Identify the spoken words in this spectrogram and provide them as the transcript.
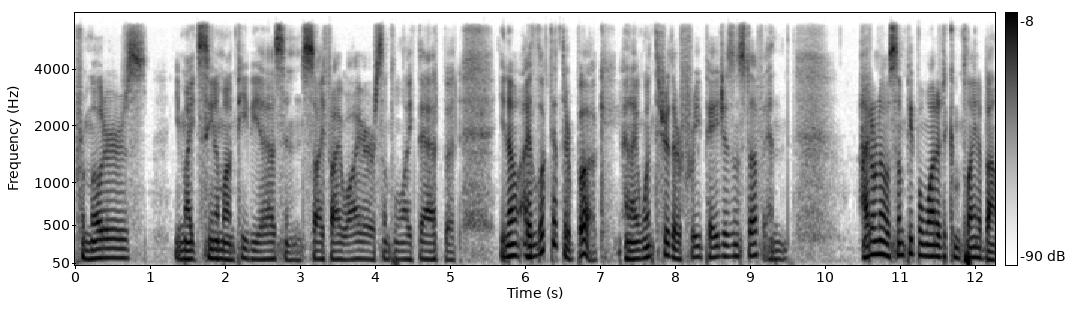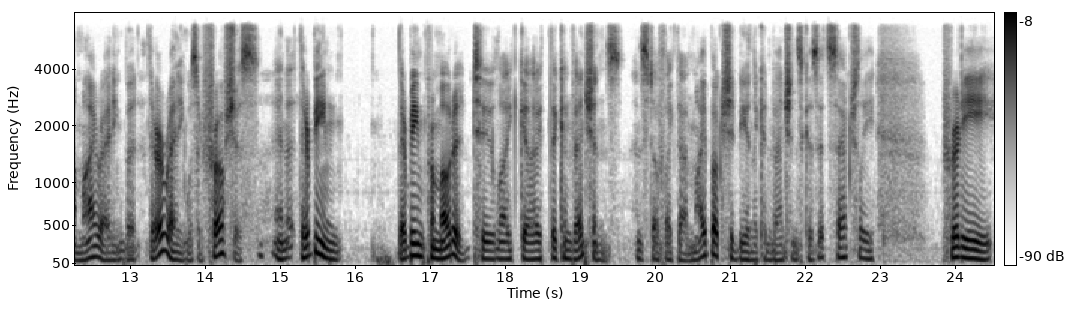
promoters. You might see them on PBS and Sci-Fi Wire or something like that. But you know, I looked at their book and I went through their free pages and stuff, and I don't know. Some people wanted to complain about my writing, but their writing was atrocious, and they're being they're being promoted to like uh, the conventions and stuff like that. My book should be in the conventions because it's actually pretty.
